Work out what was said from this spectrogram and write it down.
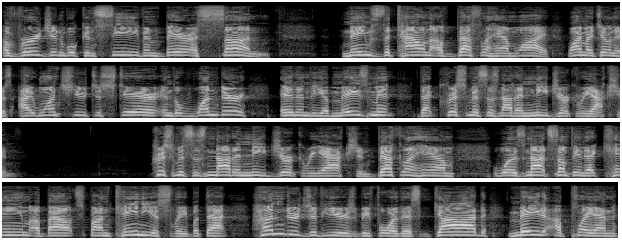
a virgin will conceive and bear a son names the town of Bethlehem. Why? Why am I telling this? I want you to stare in the wonder and in the amazement that Christmas is not a knee jerk reaction. Christmas is not a knee jerk reaction. Bethlehem was not something that came about spontaneously, but that hundreds of years before this, God made a plan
